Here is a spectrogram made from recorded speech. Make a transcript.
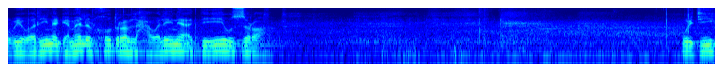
وبيورينا جمال الخضرة اللي حوالينا قد إيه والزراعة. ودي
